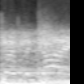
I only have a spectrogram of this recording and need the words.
church of the dying.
